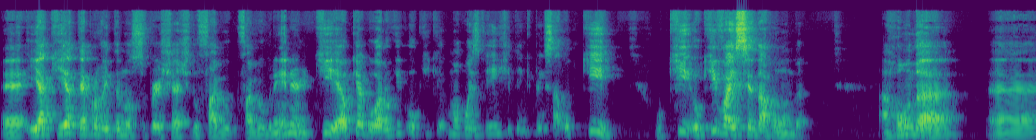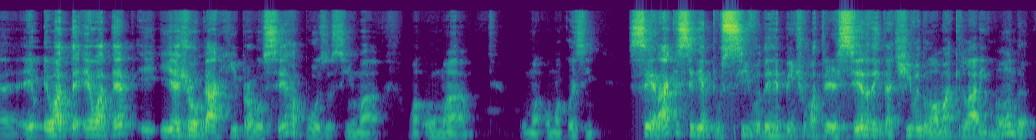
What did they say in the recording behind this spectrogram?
É, e aqui, até aproveitando o superchat do Fábio, Fábio Brenner, que é o que agora, o que, o que, uma coisa que a gente tem que pensar, o que, o que, o que vai ser da Honda? A Honda, é, eu, eu, até, eu até ia jogar aqui para você, Raposo, assim, uma, uma, uma, uma coisa assim. Será que seria possível, de repente, uma terceira tentativa de uma McLaren Honda?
